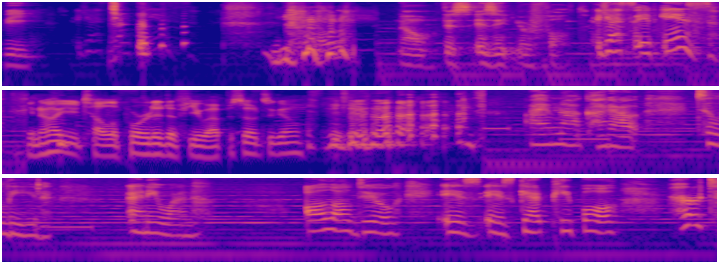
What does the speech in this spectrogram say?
be. No, this isn't your fault. Yes, it is. You know how you teleported a few episodes ago? I am not cut out to lead anyone. All I'll do is is get people hurt.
